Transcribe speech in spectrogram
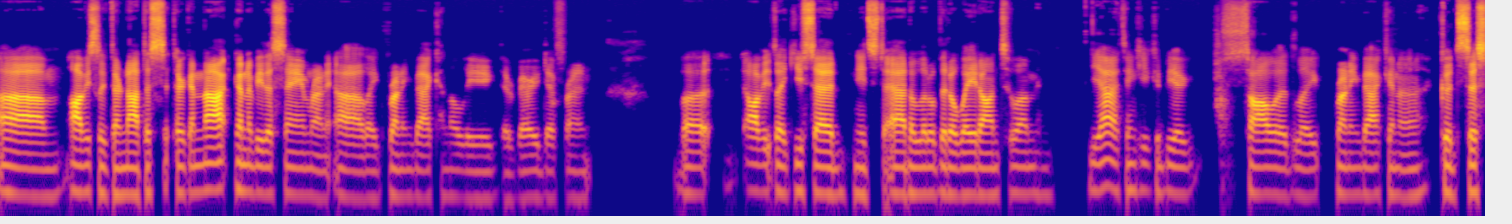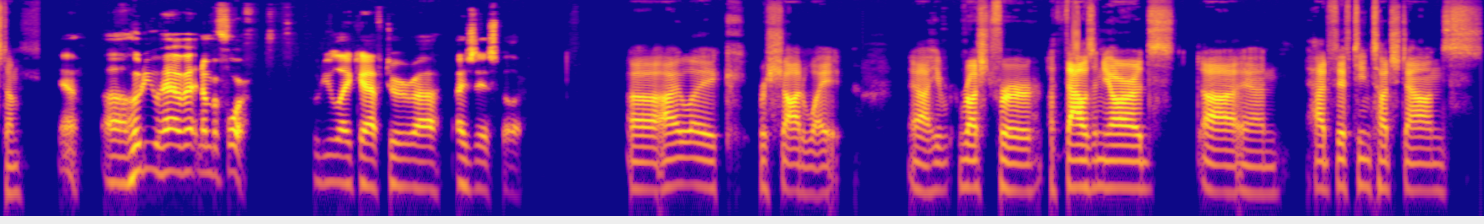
Um, obviously they're not the they're not going to be the same running uh like running back in the league. They're very different. But obviously, like you said, needs to add a little bit of weight onto him. And yeah, I think he could be a solid like running back in a good system. Yeah. Uh, who do you have at number four? Who do you like after uh, Isaiah Spiller? Uh, I like Rachaad White. Uh, he rushed for a thousand yards uh, and had 15 touchdowns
